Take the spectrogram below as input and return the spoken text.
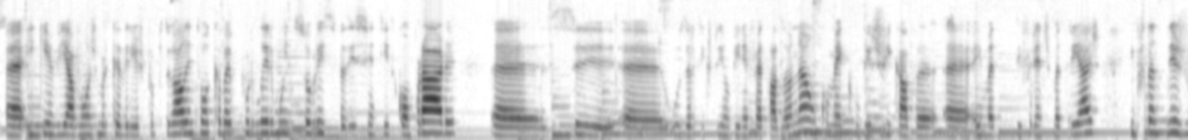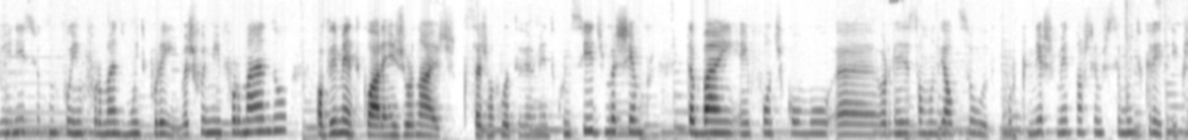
uh, e que enviavam as mercadorias para Portugal, então acabei por ler muito sobre isso. Fazia sentido comprar, uh, se uh, os artigos podiam vir infectados ou não, como é que o vírus ficava em diferentes materiais e, portanto, desde o início que me fui informando muito por aí. Mas fui-me informando, obviamente, claro, em jornais que sejam relativamente conhecidos, mas sempre também em fontes como a Organização Mundial de Saúde, porque neste momento nós temos de ser muito críticos.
